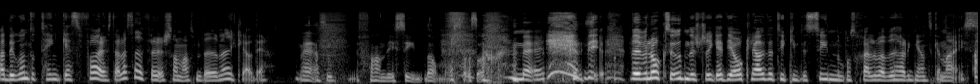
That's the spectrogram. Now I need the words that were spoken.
Ja, det går inte att tänka föreställa sig för sådana som dig och mig Claudia. Nej, alltså, fan det är synd om oss alltså. Nej. Det, vi vill också understryka att jag och Claudia tycker inte synd om oss själva. Vi har det ganska nice.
